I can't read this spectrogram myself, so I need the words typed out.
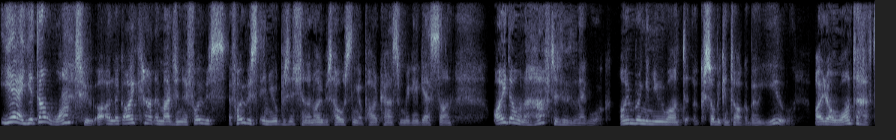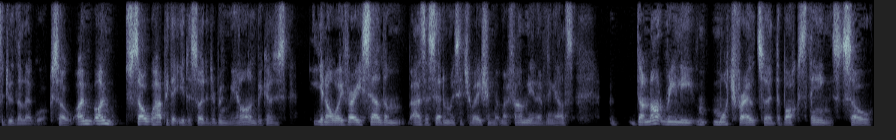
yeah, you don't want to. Uh, uh, like, I can't imagine if I was, if I was in your position and I was hosting a podcast and bringing guests on, I don't want to have to do the legwork. I'm bringing you on to, so we can talk about you. I don't want to have to do the legwork. So I'm I'm so happy that you decided to bring me on because you know, I very seldom, as I said in my situation with my family and everything else, they're not really much for outside the box things. So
